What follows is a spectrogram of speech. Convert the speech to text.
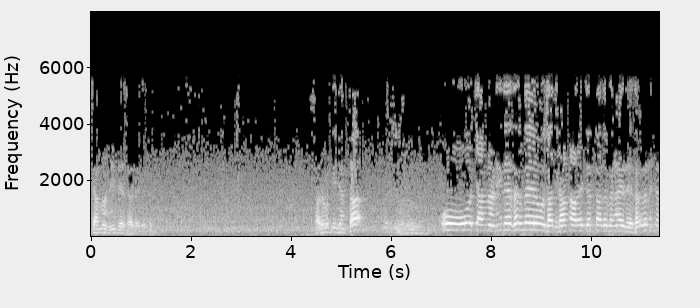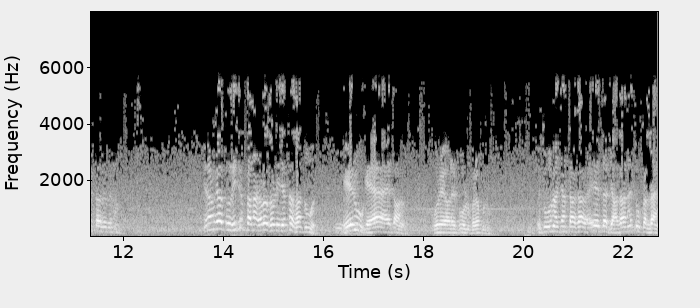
ਚੰਨ ਨਹੀਂ ਦੇ ਸਕਦੇ ਕਿਸੇ ਨੂੰ। ਸਰਬ ਕੀ ਜਨਤਾ ਉਹ ਚੰਨ ਨਹੀਂ ਦੇ ਸਕਦੇ, ਉਹ ਸੱਚਖੰਡ ਵਾਲੇ ਚਿੰਤਾ ਦੇ ਬਿਨਾਂ ਇਹ ਦੇ ਸਕਦੇ ਨੇ, ਚਿੰਤਾ ਦੇ ਬਿਨਾਂ। ਇਹਨਾਂ ਨੂੰ ਕਿਹਾ, ਤੁਸੀਂ ਚਿੰਤਾ ਨਾ ਕਰੋ, ਤੁਹਾਡੀ ਚਿੰਤਾ ਸਾਨੂੰ ਇਹਨੂੰ ਕਿਹਾ ਹੈ ਤਾਂ ਪੂਰੇ ਵਾਲੇ ਪੂਰਨ ਬ੍ਰਹਮ ਨੂੰ। ਤੂੰ ਨਾ ਚਿੰਤਾ ਕਰ, ਇਹ ਤਾਂ ਜ਼ਿਆਦਾ ਨੇ, ਤੂੰ ਕੱਲਾ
